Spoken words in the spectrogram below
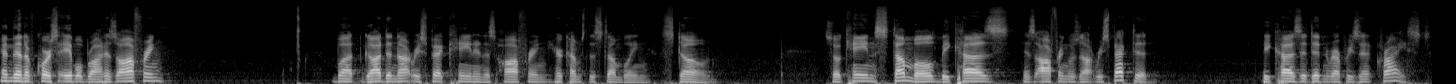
And then, of course, Abel brought his offering. But God did not respect Cain and his offering. Here comes the stumbling stone. So Cain stumbled because his offering was not respected, because it didn't represent Christ.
